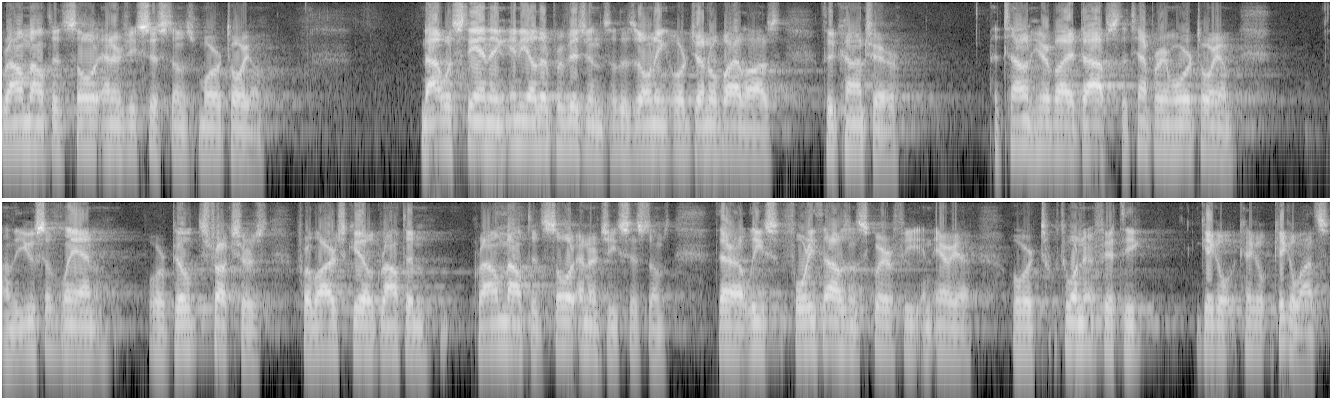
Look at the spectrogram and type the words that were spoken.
ground-mounted solar energy systems moratorium. Notwithstanding any other provisions of the zoning or general bylaws to the contrary, the town hereby adopts the temporary moratorium on the use of land or build structures for large-scale ground-mounted solar energy systems that are at least 40,000 square feet in area over 250 giga- giga- gigawatts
